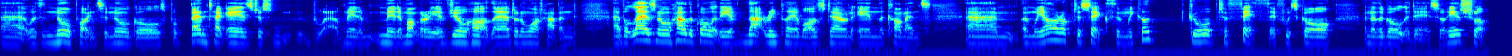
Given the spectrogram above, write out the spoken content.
Uh, with no points and no goals, but Benteke has just well made a made a mockery of Joe Hart there. I don't know what happened, uh, but let us know how the quality of that replay was down in the comments. Um, and we are up to sixth, and we could go up to fifth if we score another goal today. So here's Schlupp.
